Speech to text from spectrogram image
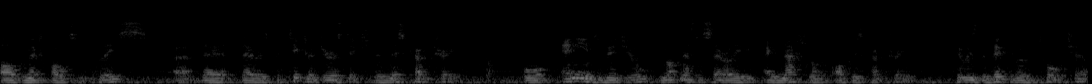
of the Metropolitan Police. Uh, there, there is particular jurisdiction in this country for any individual, not necessarily a national of this country, who is the victim of torture,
